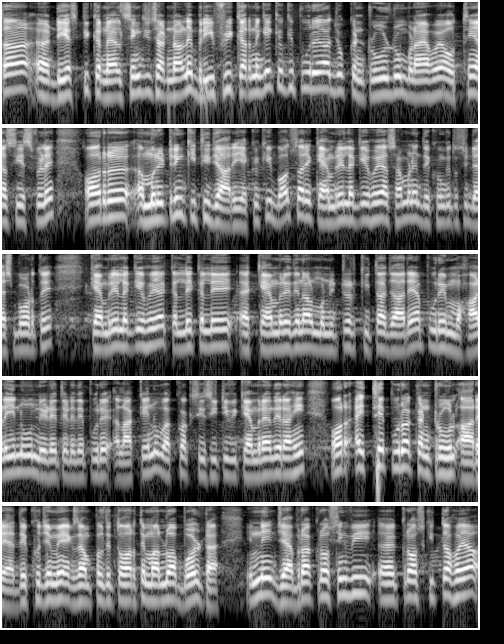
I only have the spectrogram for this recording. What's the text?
ਤਾਂ ਡੀਐਸਪੀ ਕਰਨੈਲ ਸਿੰਘ ਜੀ ਸਾਡੇ ਨਾਲ ਨੇ ਬਰੀਫ ਵੀ ਕਰਨਗੇ, ਕਿਉਂਕਿ ਪੂਰਾ ਜੋ ਕੰਟਰੋਲ ਰੂਮ ਬਣਾਇਆ ਹੋਇਆ, ਉੱਥੇ ਅਸੀਂ ਇਸ ਵੇਲੇ ਔਰ ਮੋਨੀਟਰਿੰਗ ਕੀਤੀ ਜਾ ਰਹੀ ਹੈ, ਕਿਉਂਕਿ ਬਹੁਤ ਸਾਰੇ ਕੈਮਰੇ ਲੱਗੇ ਹੋਏ ਆ। ਸਾਹਮਣੇ ਦੇਖੋਗੇ ਤੁਸੀਂ ਡੈਸ਼ਬੋਰਡ ਤੇ ਕੈਮਰੇ ਲੱਗੇ ਹੋਏ ਆ। ਕੱਲੇ-ਕੱਲੇ ਕੈਮਰੇ ਦੇ ਨਾਲ ਮੋਨੀਟਰ ਕੀਤਾ ਜਾ ਰਿਹਾ, ਪੂਰੇ ਮੋਹਾਲੀ ਨੂੰ, ਨੇੜੇ-ਤੇੜੇ ਦੇ ਪੂਰੇ ਇਲਾਕੇ ਨੂੰ, ਵੱਖ-ਵੱਖ ਸੀਸੀਟੀਵੀ ਕੈਮਰਿਆਂ ਦੇ ਰਾਹੀਂ ਔਰ ਇੱਥੇ ਪੂਰਾ ਕੰਟਰੋਲ ਆ ਰਿਹਾ। ਦੇਖੋ ਜਿਵੇਂ ਐਗਜ਼ਾਮਪਲ ਦੇ ਤੌਰ ਤੇ ਮੰਨ ਲਓ ਆ ਬੁਲਟ ਆ ਇਹਨੇ ਜੈਬਰਾ ਕ੍ਰੋਸਿੰਗ ਵੀ ਕ੍ਰੋਸ ਕੀਤਾ ਹੋਇਆ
